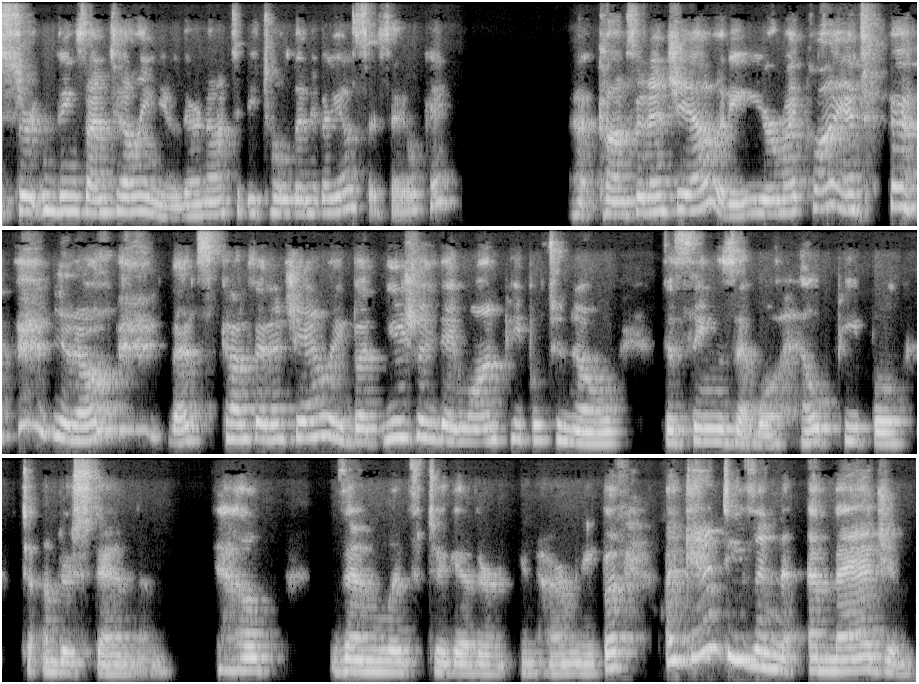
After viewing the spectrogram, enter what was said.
certain things I'm telling you, they're not to be told anybody else. I say, okay, confidentiality, you're my client. you know, that's confidentiality. But usually they want people to know the things that will help people to understand them, to help them live together in harmony. But I can't even imagine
